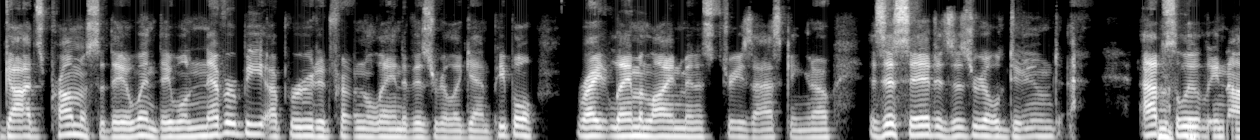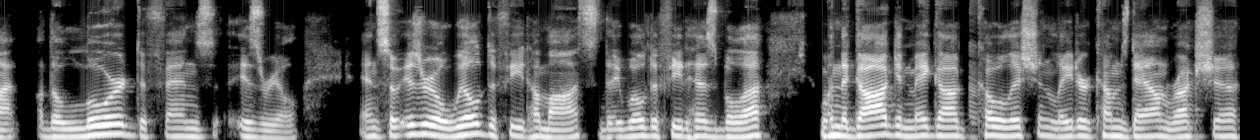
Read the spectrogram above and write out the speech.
God's promise that they will win. They will never be uprooted from the land of Israel again. People write Lamb and Lion Ministries asking, you know, is this it? Is Israel doomed? Absolutely not. The Lord defends Israel. And so Israel will defeat Hamas. They will defeat Hezbollah. When the Gog and Magog coalition later comes down, Russia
